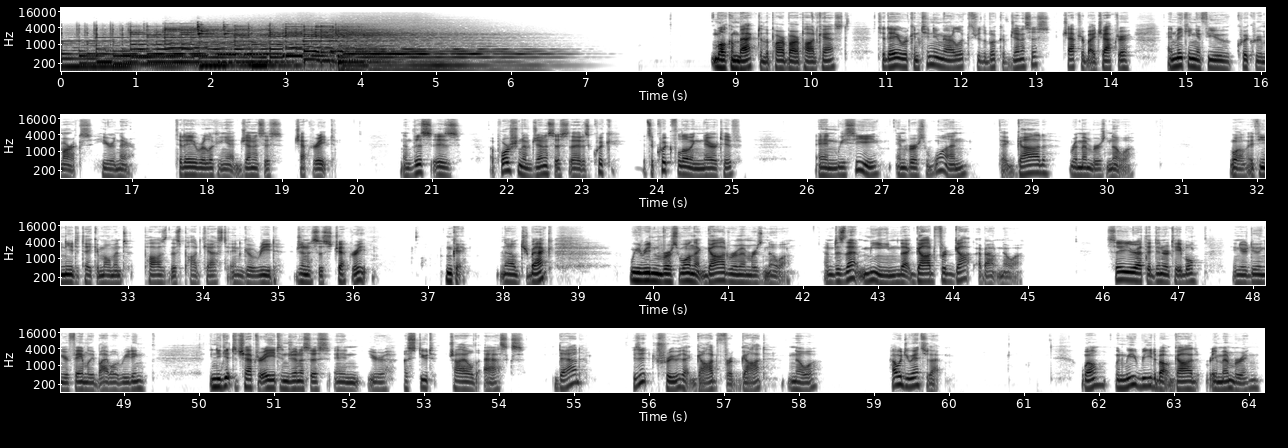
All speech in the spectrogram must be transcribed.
Welcome back to the Parbar podcast. Today we're continuing our look through the book of Genesis, chapter by chapter, and making a few quick remarks here and there. Today we're looking at Genesis chapter 8. Now this is a portion of Genesis that is quick, it's a quick flowing narrative, and we see in verse 1 that God remembers Noah. Well, if you need to take a moment, pause this podcast and go read Genesis chapter 8. Okay, now that you're back, we read in verse 1 that God remembers Noah. And does that mean that God forgot about Noah? Say you're at the dinner table and you're doing your family Bible reading, and you get to chapter 8 in Genesis, and your astute child asks, Dad, is it true that God forgot Noah? How would you answer that? Well, when we read about God remembering,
